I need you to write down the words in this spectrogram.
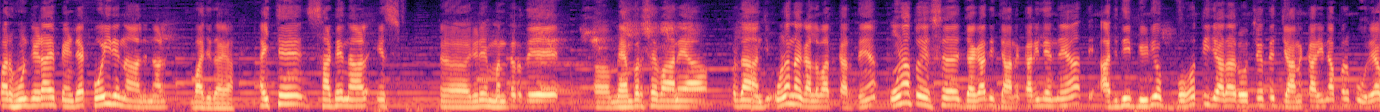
ਪਰ ਹੁਣ ਜਿਹੜਾ ਇਹ ਪਿੰਡ ਆ, ਕੋਈ ਦੇ ਨਾਂ ਦੇ ਨਾਲ ਵੱਜਦਾ ਆ। ਇੱਥੇ ਸਾਡੇ ਨਾਲ ਇਸ ਜਿਹੜੇ ਮੰਦਿਰ ਦੇ ਮੈਂਬਰ ਸਹਿਬਾਨ ਆ ਪ੍ਰਧਾਨ ਜੀ, ਉਹਨਾਂ ਨਾਲ ਗੱਲਬਾਤ ਕਰਦੇ ਆ ਉਹਨਾਂ ਤੋਂ ਇਸ ਜਗ੍ਹਾ ਦੀ ਜਾਣਕਾਰੀ ਲੈਂਦੇ ਆ ਤੇ ਅੱਜ ਦੀ ਵੀਡੀਓ ਬਹੁਤ ਹੀ ਜ਼ਿਆਦਾ ਰੋਚਕ ਤੇ ਜਾਣਕਾਰੀ ਨਾਲ ਭਰਪੂਰ ਆ।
